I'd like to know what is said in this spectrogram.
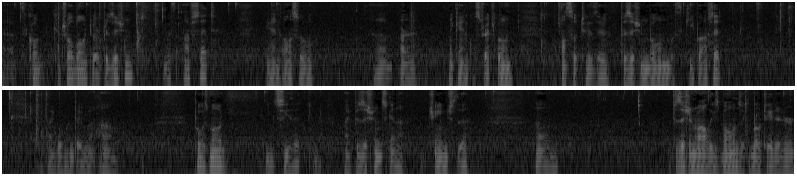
uh, the control bone to our position with offset and also um, our mechanical stretch bone also to the position bone with keep offset. If I go into um, pose mode, you can see that my position is going to change the um, position of all these bones. I can rotate it or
